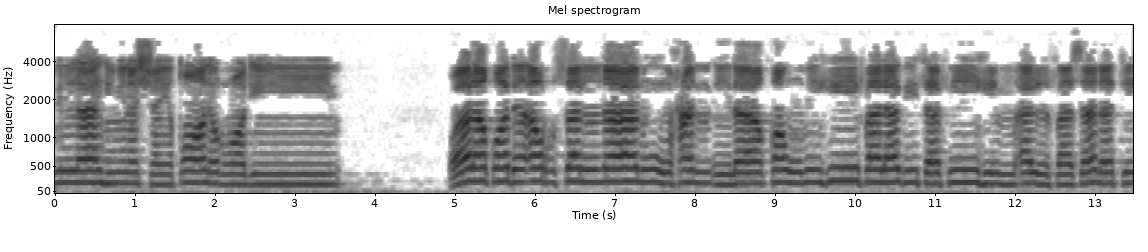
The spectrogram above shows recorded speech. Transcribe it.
بالله من الشيطان الرجيم. ولقد أرسلنا نوحا إلى قومه فلبث فيهم ألف سنة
